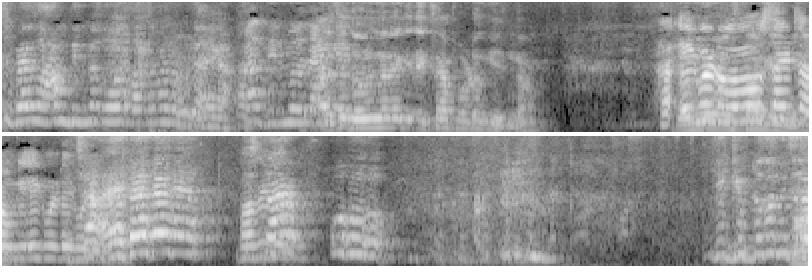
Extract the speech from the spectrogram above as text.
सुबह शाम दिन में दो समय रुक जाएगा। दिन में हो ऐसे दोनों जने एक साथ फ़ोटो खींचना। हाँ एक मिनट रुको मैं उस साइड जाऊँगी एक मिनट एक मिनट। ये गिफ्ट तो नीचे है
